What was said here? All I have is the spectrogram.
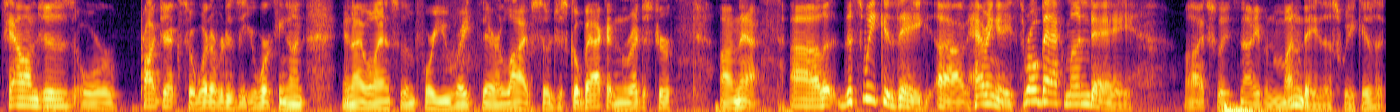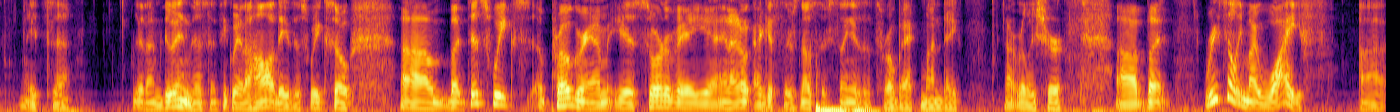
challenges or projects or whatever it is that you're working on, and I will answer them for you right there live. So just go back and register on that. Uh, this week is a uh, having a throwback Monday. Well, actually, it's not even Monday this week, is it? It's uh, that I'm doing this. I think we had a holiday this week. So, um, but this week's uh, program is sort of a, and I don't, I guess there's no such thing as a throwback Monday. Not really sure. Uh, but recently, my wife uh,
